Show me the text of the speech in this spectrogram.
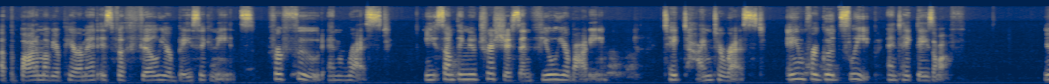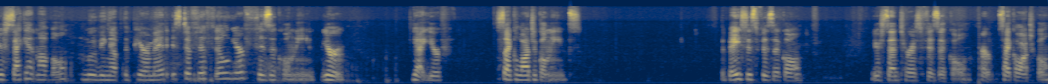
at the bottom of your pyramid is fulfill your basic needs for food and rest. Eat something nutritious and fuel your body. Take time to rest. Aim for good sleep and take days off. Your second level, moving up the pyramid, is to fulfill your physical need, your yeah, your psychological needs. The base is physical, your center is physical or psychological.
